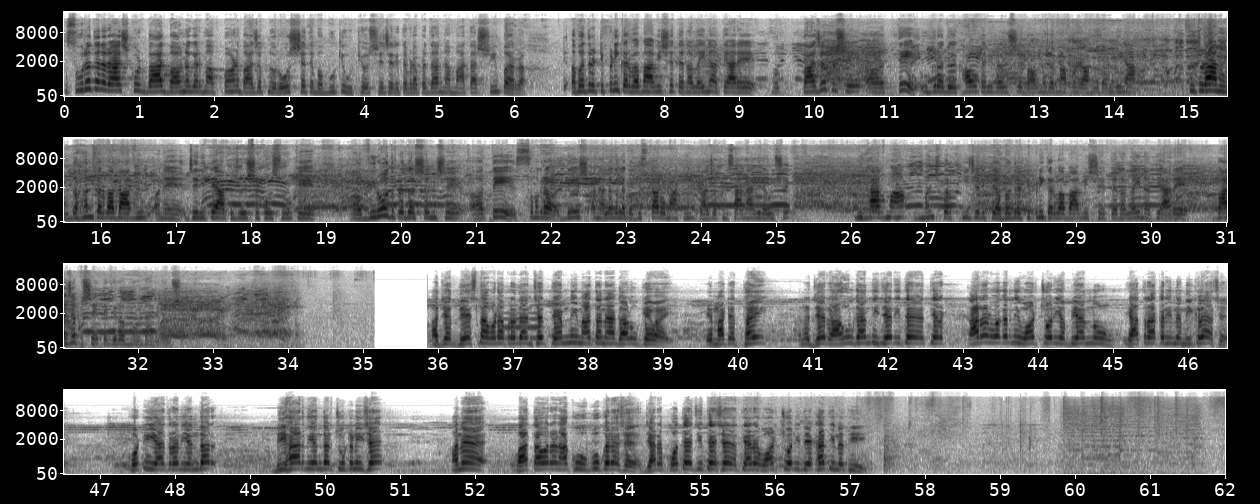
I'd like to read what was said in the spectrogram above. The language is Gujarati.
તો સુરત અને રાજકોટ બાદ ભાવનગરમાં પણ ભાજપનો રોષ છે, તે ભભૂકી ઉઠ્યો છે. જે રીતે વડાપ્રધાનના માતાશ્રી પર અભદ્ર ટિપ્પણી કરવામાં આવી છે, તેના લઈને અત્યારે ભાજપ છે તે ઉગ્ર દેખાવો કરી રહ્યું છે. ભાવનગરમાં પણ રાહુલ ગાંધીના પૂતળાનું દહન કરવામાં આવ્યું અને જે રીતે આપ જોઈ શકો છો કે વિરોધ પ્રદર્શન છે તે સમગ્ર દેશ અને અલગ અલગ વિસ્તારોમાંથી ભાજપની સામે આવી રહ્યું છે. બિહારમાં મંચ પરથી જે રીતે અભદ્ર ટિપ્પણી કરવામાં આવી છે તેને લઈને ત્યારે ભાજપ છે તે વિરોધ નોંધાવી રહ્યું છે. આ જે દેશના વડાપ્રધાન છે તેમની માતાને આ ગાળું કહેવાય. એ માટે થઈ અને જે રાહુલ ગાંધી જે રીતે અત્યારે કારણ વગરની વોટ ચોરી અભિયાનનું યાત્રા કરીને નીકળ્યા છે, ખોટી યાત્રાની અંદર બિહારની અંદર ચૂંટણી છે અને વાતાવરણ આખું ઊભું કરે છે. જ્યારે પોતે જીતે છે ત્યારે વોટ ચોરી દેખાતી નથી.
